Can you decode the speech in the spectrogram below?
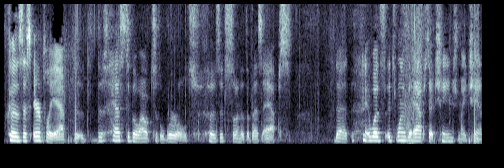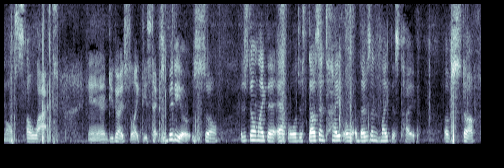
Because this AirPlay app, this has to go out to the world. Because it's one of the best apps. That it was. It's one of the apps that changed my channels a lot. And you guys like these types of videos, so I just don't like that Apple just doesn't type doesn't like this type of stuff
